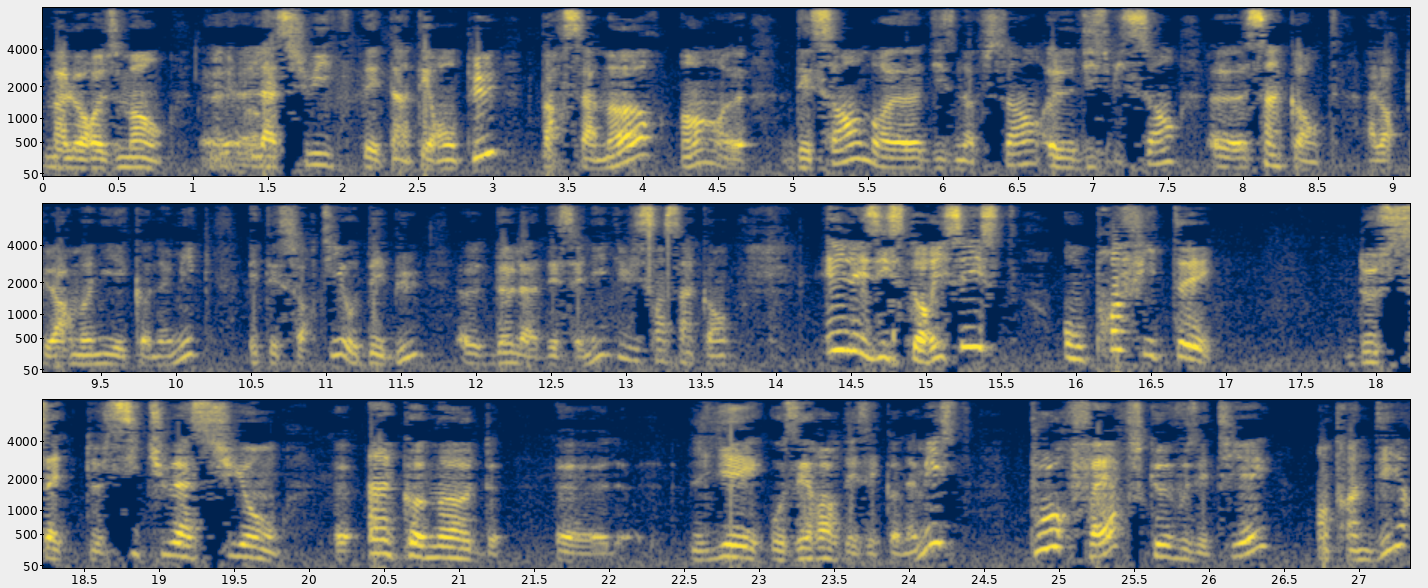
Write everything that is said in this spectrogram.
Malheureusement, euh, la suite est interrompue par sa mort en euh, décembre 1850, alors que Harmonie économique était sortie au début de la décennie 1850. Et les historicistes ont profité de cette situation incommode liée aux erreurs des économistes pour faire ce que vous étiez en train de dire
